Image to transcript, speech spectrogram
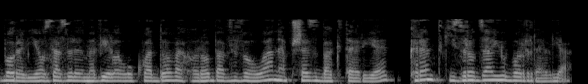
Borelioza z Lyme wieloukładowa choroba wywołana przez bakterie, krętki z rodzaju Borrelia.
